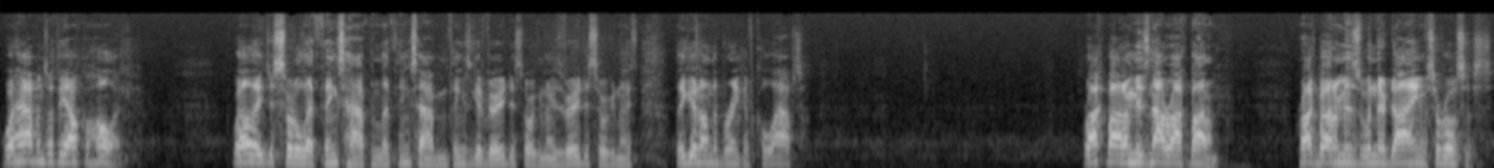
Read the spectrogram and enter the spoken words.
What happens with the alcoholic? Well, they just sort of let things happen, let things happen. Things get very disorganized, very disorganized. They get on the brink of collapse. Rock bottom is not rock bottom. Rock bottom is when they're dying of cirrhosis.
